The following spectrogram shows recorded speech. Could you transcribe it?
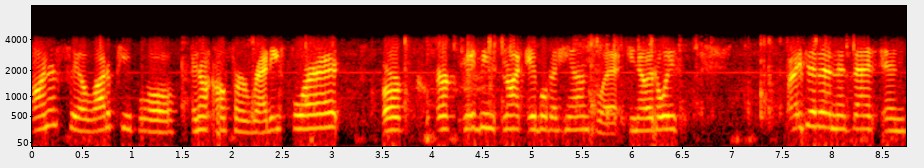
Honestly, a lot of people I don't know if are ready for it or or maybe not able to handle it. You know, it always. I did an event in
